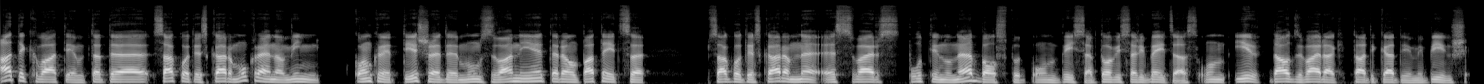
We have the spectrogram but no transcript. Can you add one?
adekvātiem, tad uh, sākoties karam Ukrainā, viņi konkrēti tiešraidē mums zvanīja ēterā un teica, sākoties karam, ne, es vairs Putinu neatbalstu, un viss ar to viss arī beidzās. Un ir daudzi vairāki tādi gadījumi bijuši.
